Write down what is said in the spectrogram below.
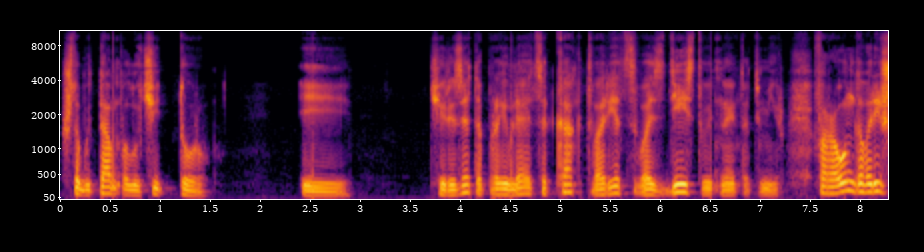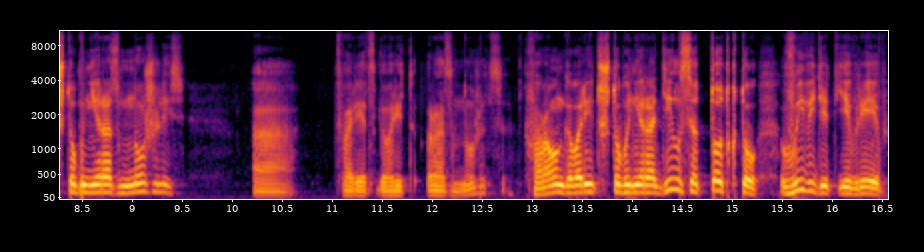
чтобы там получить Тору. И через это проявляется, как Творец воздействует на этот мир. Фараон говорит, чтобы не размножились, а Творец говорит размножиться. Фараон говорит, чтобы не родился тот, кто выведет евреев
